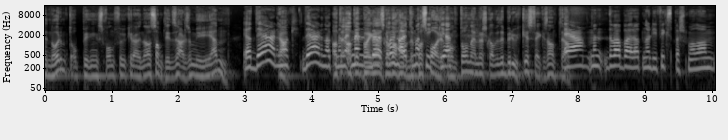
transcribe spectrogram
enormt oppbyggingsfond for Ukraina, og samtidig så er det så mye igjen. Ja, det er det Ja. nok. Det er det nok. At, men, at det men skal det havne på sparekontoen, eller skal det brukes? ikke sant? Ja. men det var bare at når de fikk spørsmål om,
